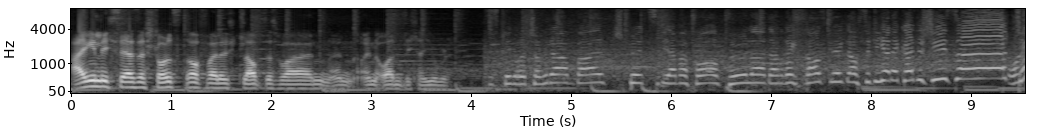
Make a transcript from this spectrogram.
eigentlich sehr, sehr stolz drauf, weil ich glaube, das war ein, ein, ein ordentlicher Jubel. Jetzt ist Gregoritsch schon wieder am Ball, spitzt die einmal vor auf Höhler, dann rechts rausgelegt auf Sedia, der könnte schießen! Und Tor!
